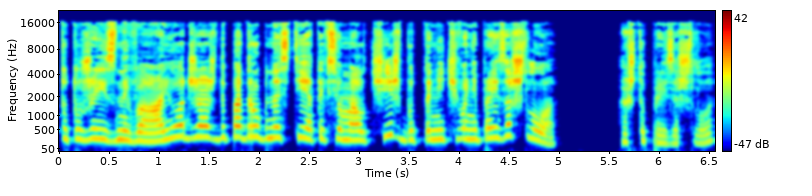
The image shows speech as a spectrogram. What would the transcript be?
тут уже изнываю от жажды подробностей, а ты все молчишь, будто ничего не произошло». «А что произошло?»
